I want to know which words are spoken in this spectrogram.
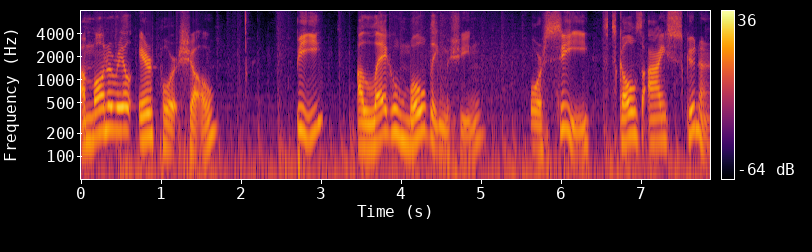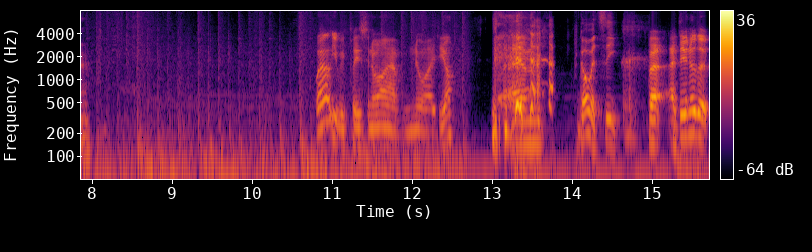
A monorail airport shuttle. B, a Lego molding machine, or C, Skull's Eye schooner. Well, you'll be pleased to know I have no idea. Um, Go with C. but I do know that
